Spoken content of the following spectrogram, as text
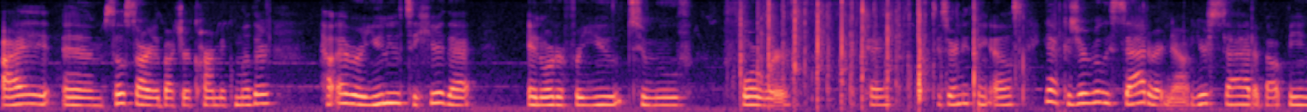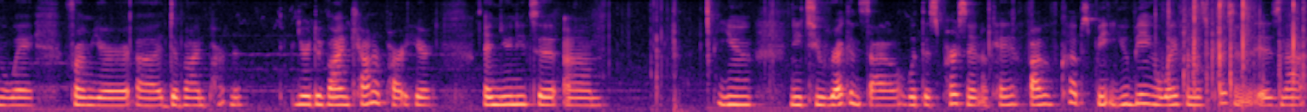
i am so sorry about your karmic mother however you needed to hear that in order for you to move forward okay? Is there anything else? Yeah because you're really sad right now. You're sad about being away from your uh, divine partner your divine counterpart here. And you need to um, you need to reconcile with this person okay? Five of cups be, you being away from this person is not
